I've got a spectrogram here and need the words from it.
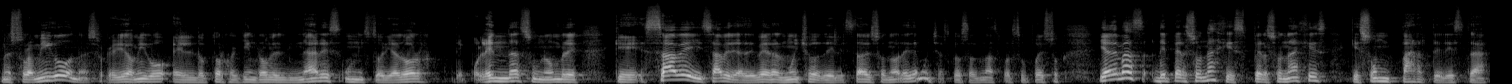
nuestro amigo, nuestro querido amigo, el doctor Joaquín Robles Linares, un historiador de Polendas, un hombre que sabe y sabe de, de veras mucho del estado de Sonora y de muchas cosas más, por supuesto. Y además de personajes, personajes que son parte de esta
